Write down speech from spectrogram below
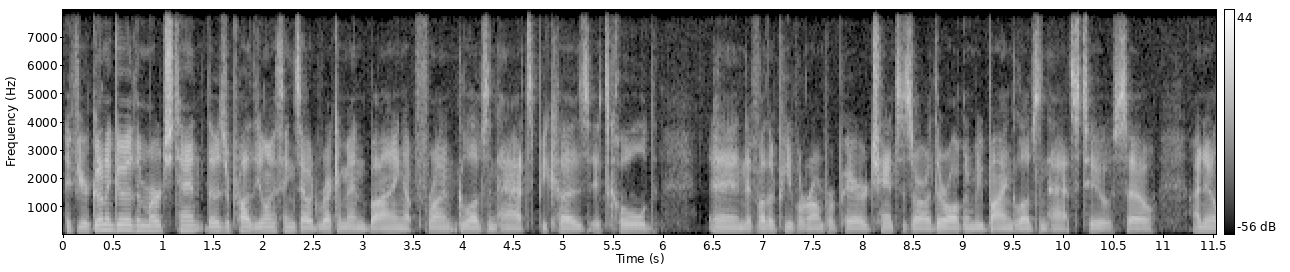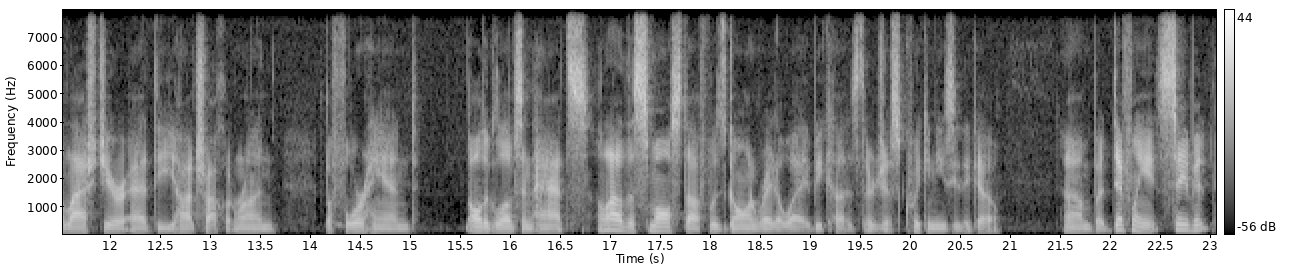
if you're going to go to the merch tent, those are probably the only things I would recommend buying up front gloves and hats because it's cold. And if other people are unprepared, chances are they're all going to be buying gloves and hats too. So I know last year at the hot chocolate run beforehand, all the gloves and hats, a lot of the small stuff was gone right away because they're just quick and easy to go. Um, but definitely save it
